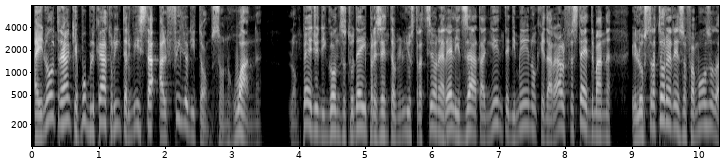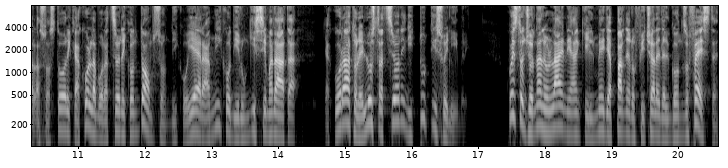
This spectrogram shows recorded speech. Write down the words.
Ha inoltre anche pubblicato un'intervista al figlio di Thompson, Juan. L'homepage di Gonzo Today presenta un'illustrazione realizzata niente di meno che da Ralph Steadman, illustratore reso famoso dalla sua storica collaborazione con Thompson, di cui era amico di lunghissima data, che ha curato le illustrazioni di tutti i suoi libri. Questo giornale online è anche il media partner ufficiale del Gonzo Fest,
